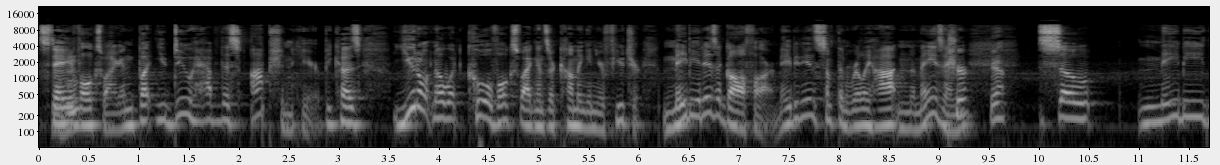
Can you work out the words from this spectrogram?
stay Mm-hmm. Volkswagen, but you do have this option here because you don't know what cool Volkswagens are coming in your future. Maybe it is a Golf R, maybe it is something really hot and amazing. Sure. Yeah. So maybe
